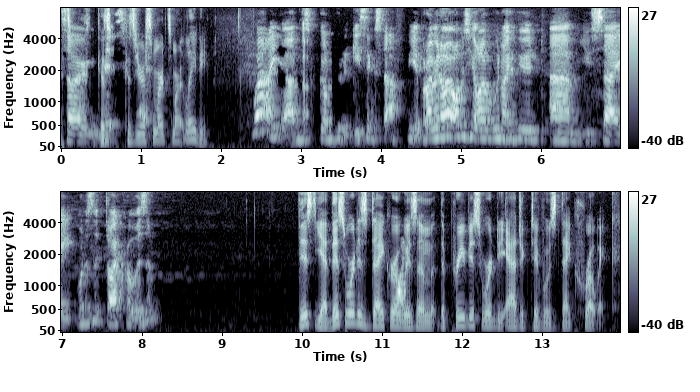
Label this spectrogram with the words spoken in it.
So Because you're a smart, smart lady. Well, yeah, I'm just I'm good at guessing stuff. Yeah, but I mean, I, obviously, I, when I heard um, you say, what is it, dichroism? This yeah, this word is dichroism. The previous word, the adjective was dichroic.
